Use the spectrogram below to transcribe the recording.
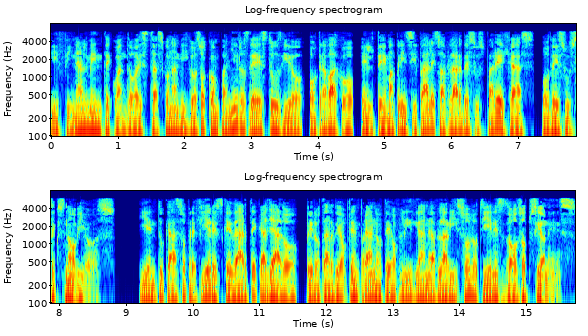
Y finalmente cuando estás con amigos o compañeros de estudio, o trabajo, el tema principal es hablar de sus parejas, o de sus exnovios. Y en tu caso prefieres quedarte callado, pero tarde o temprano te obligan a hablar y solo tienes dos opciones.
